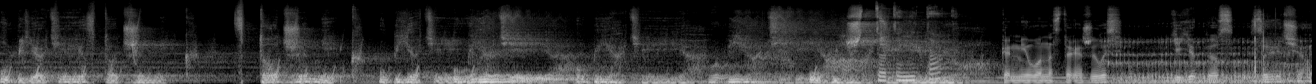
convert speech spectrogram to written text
убьете ее в тот же миг. В тот же миг убьете ее, убьете ее, убьете ее, убьете ее. Что-то не так? Камила насторожилась, ее пес зарычал.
